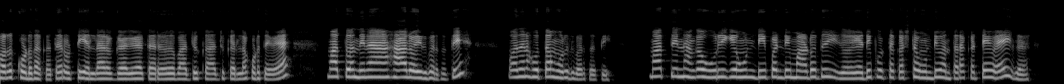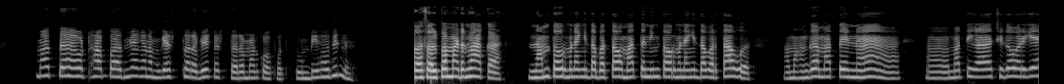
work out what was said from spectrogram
ಹೊರಗೆ ಕೊಡೋದಾಕತ್ತೆ. ರೊಟ್ಟಿ ಎಲ್ಲರೂ ಗೆಳೆಯತಾರ ಬಾಜು ಕಾಜು ಕಲ್ಲ ಕೊಡ್ತೇವೆ. ಮತ್ತೊಂದಿನ ಹಾಲು ಒಯ್ದು ಬರ್ತೈತಿ. ಒಂದಿನ ಹುತ್ತ ಮುರಿದು ಬರ್ತೈತಿ. ಮತ್ತಿನ್ನು ಹಂಗೆ ಊರಿಗೆ ಉಂಡಿ ಪಂಡಿ ಮಾಡೋದು ಈಗ ಎಡಿ ಪುರ್ತ ಕಷ್ಟ ಉಂಡಿ ಒಂಥರ ಕಟ್ಟೇವೆ ಈಗ. ಮತ್ತು ಒಟ್ಟು ಹಬ್ಬ ಆದ್ಮ್ಯಾಗ ನಮ್ಗೆ ಎಷ್ಟು ಥರ ಬೇಕು ಅಷ್ಟು ಥರ ಮಾಡ್ಕೊಕ್ ಬರ್ತೈತಿ ಉಂಡಿ ಹೌದಿಲ್ಲ? ಸ್ವಲ್ಪ ಮಾಡಿದ್ನ ಅಕ್ಕ. ನಮ್ಮ ತವ್ರ ಮನೆಗಿಂದ ಬರ್ತಾವ ಮತ್ತೆ ನಿಮ್ಮ ತವ್ರ ಮನೆಗಿಂದ ಬರ್ತಾವ. ಹಂಗ ಮತ್ತೆ ಇನ್ನ ಮತ್ತೀಗ ಚಿಗವರಿಗೆ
